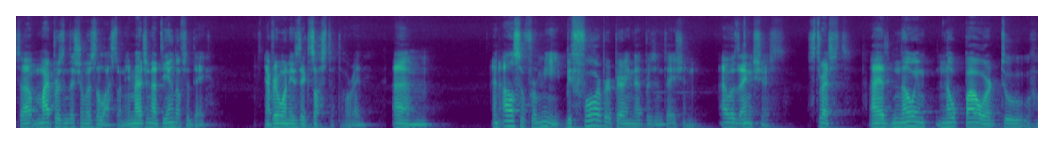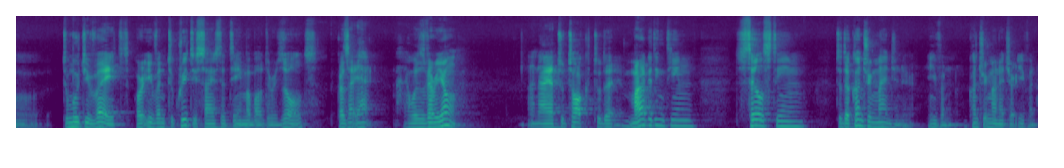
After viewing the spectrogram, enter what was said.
So my presentation was the last one. Imagine at the end of the day, everyone is exhausted already. Um, and also for me, before preparing that presentation, I was anxious, stressed. I had no no power to to motivate or even to criticize the team about the results because I I was very young, and I had to talk to the marketing team, sales team, to the country manager even country manager even.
